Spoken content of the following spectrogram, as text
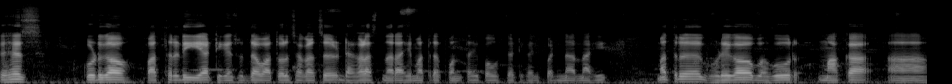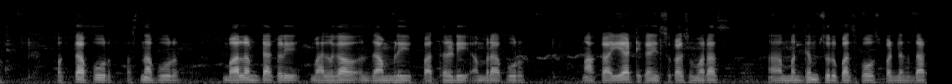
तसेच कोडगाव पाथर्डी या ठिकाणीसुद्धा वातावरण सकाळचं ढगाळ असणार आहे. मात्र कोणताही पाऊस त्या ठिकाणी पडणार नाही. मात्र घोडेगाव भगोर माका भक्तापूर हसनापूर बालमटाकळी भालगाव जांभळी पाथर्डी अमरापूर माका या ठिकाणी सकाळ सुमारास मध्यम स्वरूपाचा पाऊस पडण्याचा दाट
